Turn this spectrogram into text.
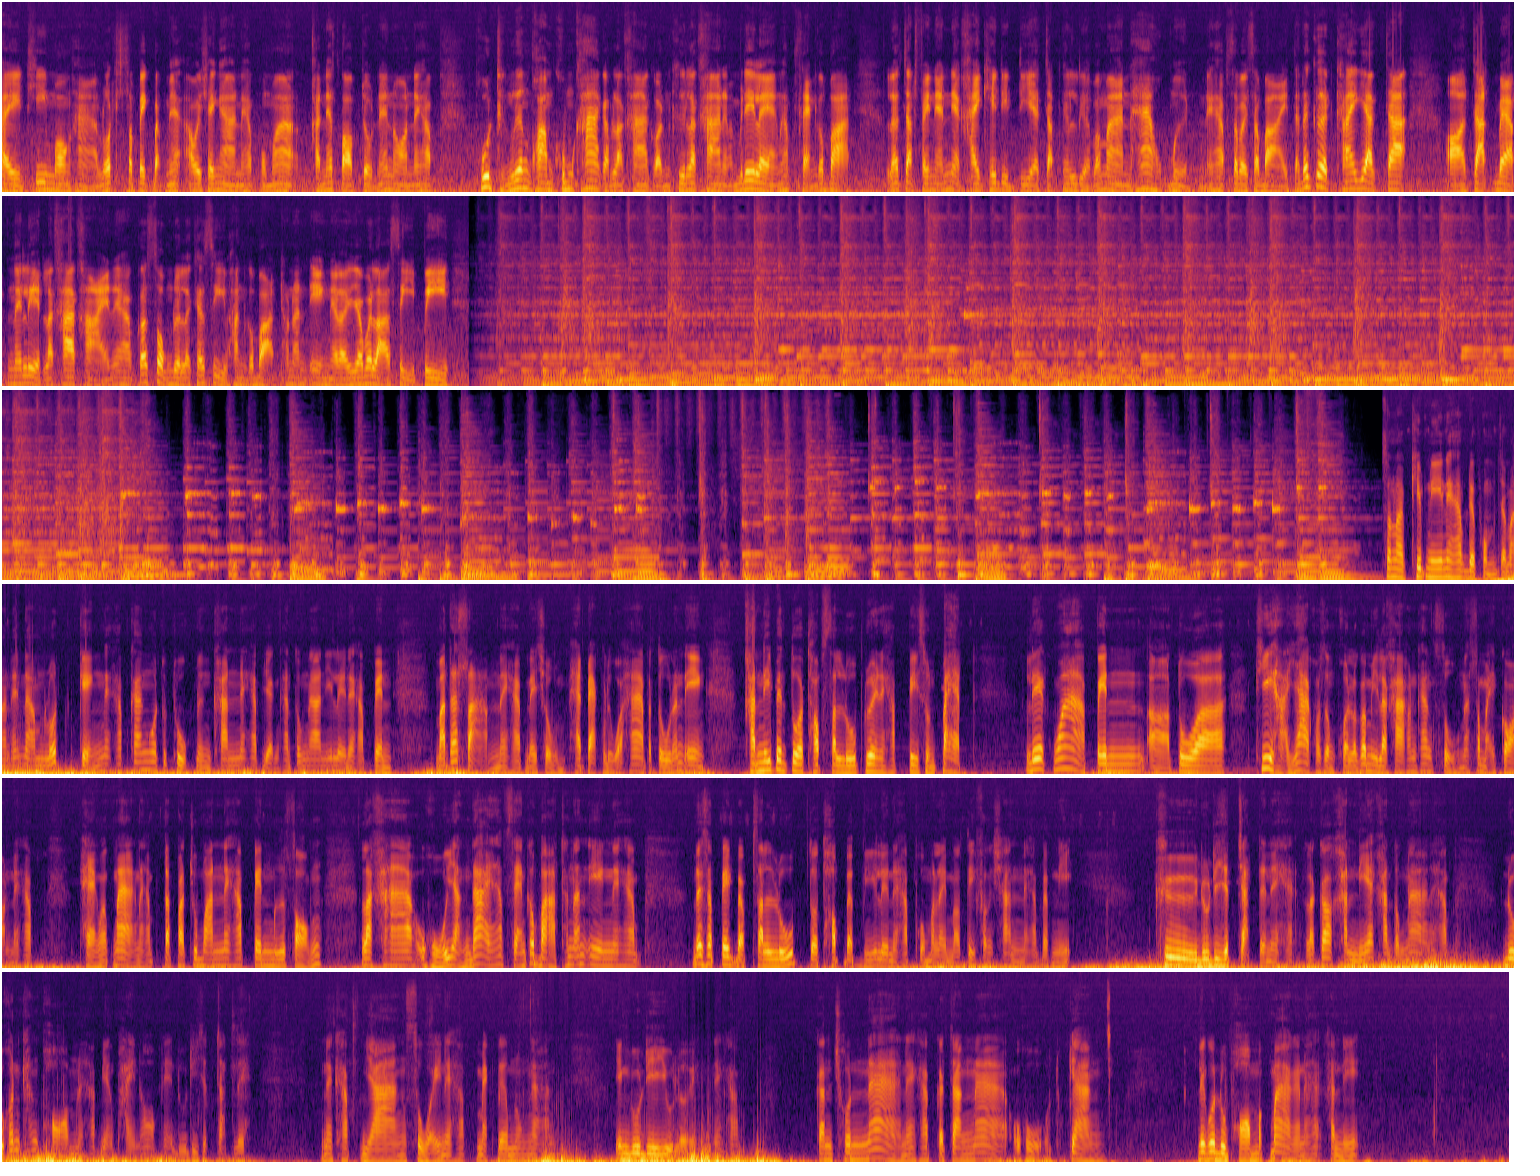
ใครที่มองหารถสเปคแบบนี้เอาไปใช้งานนะครับผมว่าคันนี้ตอบโจทย์แน่นอนนะครับ พูดถึงเรื่องความคุ้มค่ากับราคาก่อนคือราคาเนี่ยมันไม่ได้แรงนะครับแสนกว่าบาท แล้วจัดไฟแนนซ์เนี่ยใครเครดิตเดียจัดเงินเหลือประมาณ 5 6หมื่นนะครับสบายๆ แต่ถ้าเกิดใครอยากจะจัดแบบในเลทราคาขายนะครับก็ส่งเดือนละแค่ 4,000 กว่าบาทเท่านั้นเองในระยะเวลา 4 ปี สำหรับคลิปนี้นะครับเดี๋ยวผมจะมาแนะนำรถเก๋งนะครับค่างวดถูกๆ1คันนะครับอย่างคันตรงหน้านี้เลยนะครับเป็น m a z d a 3นะครับในโฉมแฮชแบ็กหรือว่า 5 ประตูนั่นเอง คันนี้เป็นตัวท็อปสลูปด้วยนะครับปี 08 เรียกว่าเป็นตัวที่หายากพอสมควรแล้วก็มีราคาค่อนข้างสูงนะสมัยก่อนนะครับแพงมากๆนะครับแต่ปัจจุบันนะครับเป็นมือ 2 ราคาโอ้โหอย่างได้นะครับแสนกว่าบาทเท่านั้นเองนะครับได้สเปคแบบสลูปตัวท็อปแบบนี้เลยนะครับพวงมาลัยมัลติฟังก์ชันนะครับแบบนี้ คือดูดีจัดๆเลยนะฮะ แล้วก็คันนี้คันตรงหน้านะครับ ดูค่อนข้างพร้อมนะครับ อย่างภายนอกเนี่ยดูดีจัดๆเลยนะครับ ยางสวยนะครับ แม็กเดิมโรงงาน ยังดูดีอยู่เลยนะครับ กันชนหน้านะครับ กระจังหน้า โอ้โห ทุกอย่าง เรียกว่าดูพร้อมมากๆนะฮะคันนี้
